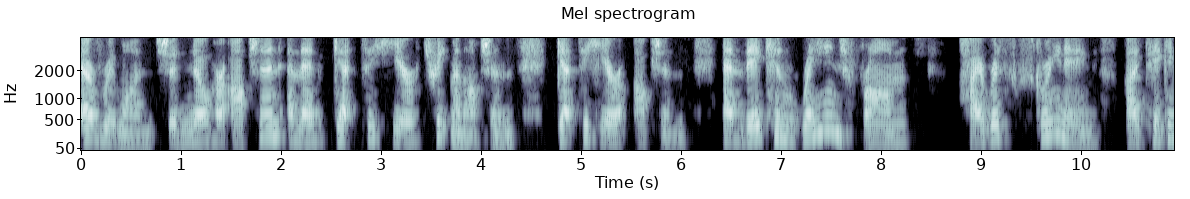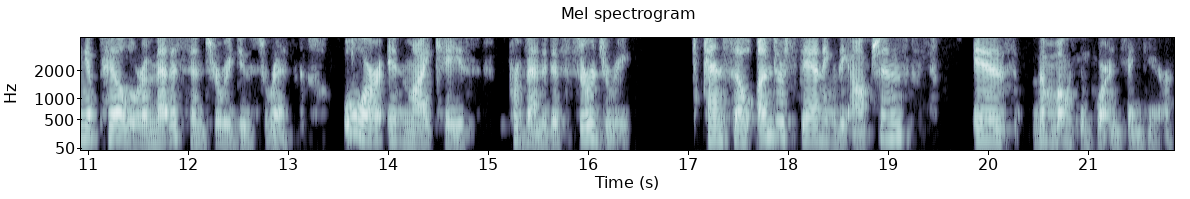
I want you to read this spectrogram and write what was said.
everyone should know her option and then get to hear treatment options get to hear options. And they can range from high risk screening uh, taking a pill or a medicine to reduce risk or in my case preventative surgery and so understanding the options is the most important thing here.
